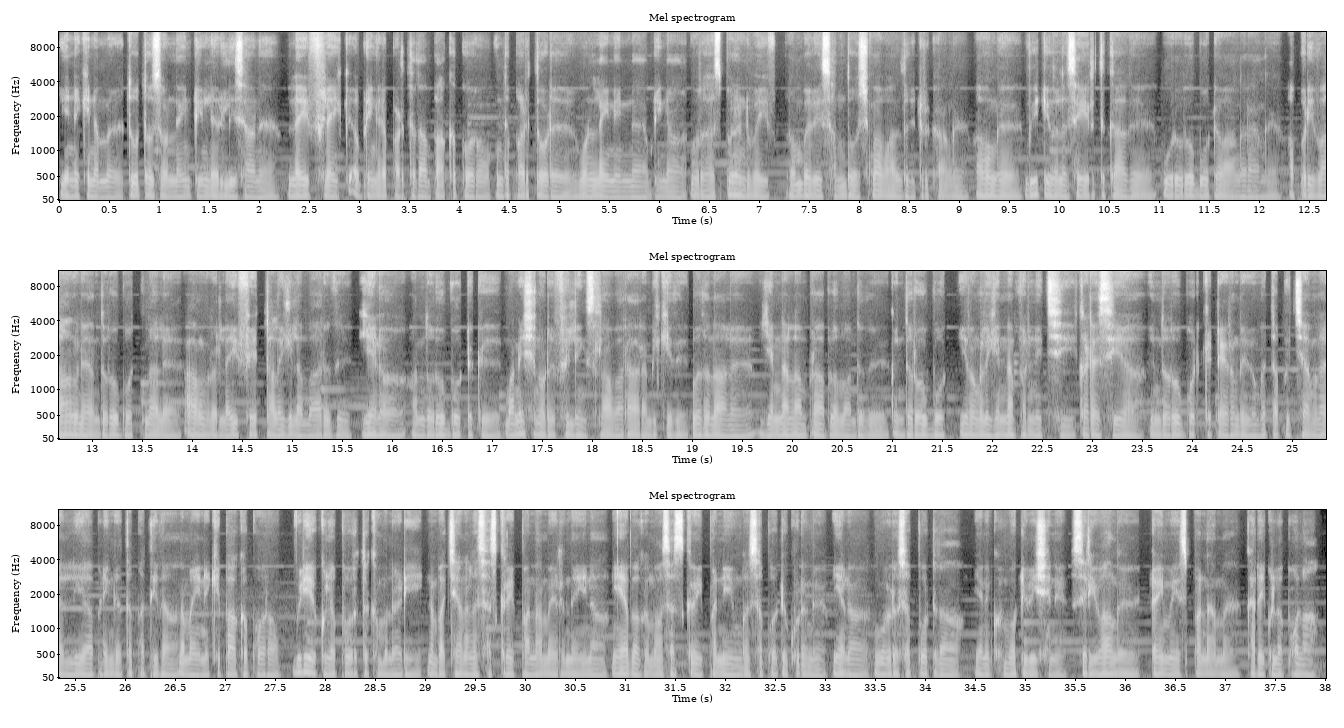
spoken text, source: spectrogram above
இன்னைக்கு நம்ம two thousand நைன்டீனில் ரிலீஸ் ஆன லைஃப் லைக் அப்படிங்கிற படத்தை தான் பார்க்க போகிறோம் இந்த படத்தோட ஒன்லைன் என்ன அப்படின்னா ஒரு ஹஸ்பண்ட் அண்ட் ஒய்ஃப் ரொம்பவே சந்தோஷமாக வாழ்ந்துகிட்டு இருக்காங்க. அவங்க வீட்டு வேலை செய்யறதுக்காக ஒரு ரோபோட்டை வாங்குறாங்க. அப்படி வாங்கின அந்த ரோபோட்னால அவங்களோட லைஃபே தலைகீழ மாறுது. ஏன்னா அந்த ரோபோட்டுக்கு மனுஷனோட ஃபீலிங்ஸ்லாம் வர ஆரம்பிக்குது. அதனால என்னெல்லாம் ப்ராப்ளம் வந்தது? இந்த ரோபோட் இவங்களை என்ன பண்ணிச்சு? கடைசியா இந்த ரோபோட் கிட்ட இருந்து இவங்க தப்பிச்சாங்களா இல்லையா அப்படிங்கிறத பத்தி தான் நம்ம இன்னைக்கு பார்க்க போறோம். வீடியோக்குள்ள போறதுக்கு முன்னாடி நம்ம சேனலை சப்ஸ்கிரைப் பண்ணாம இருந்தீங்கன்னா ஞாபகமாக சப்ஸ்கிரைப் பண்ணி உங்க சப்போர்ட் கொடுங்க. ஏன்னா உங்களோட சப்போர்ட் தான் எனக்கு மோட்டிவேஷனு சரி வாங்க டைம் வேஸ்ட் பண்ணாம கதைக்குள்ள போலாம்.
